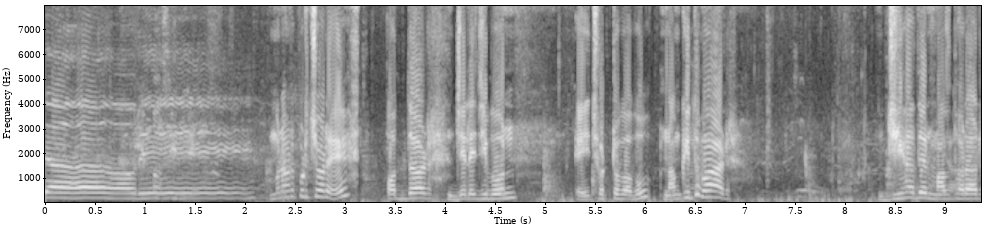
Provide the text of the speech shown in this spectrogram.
যাও রে। মনোহরপুর চরে পদ্মার জেলে জীবন এই ছোট্ট বাবু। নাম কি তোমার? জিহাদের মাছ ধরার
